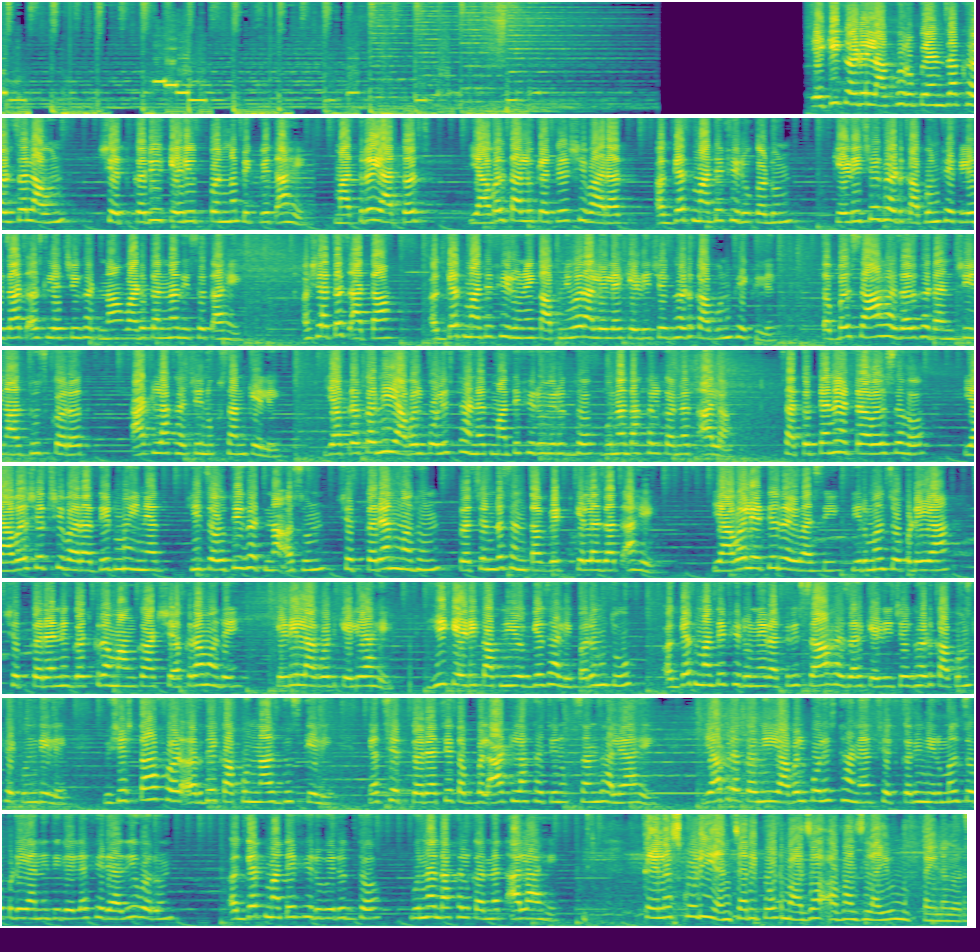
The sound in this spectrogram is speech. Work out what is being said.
एकीकडे लाखो रुपयांचा खर्च लावून शेतकरी केळी उत्पन्न पिकवित आहे. मात्र यातच यावल तालुक्यातील शिवारात अज्ञात माथे फिरूकडून केळीचे घड कापून फेकले जात असल्याची घटना वाढताना दिसत आहे. अशातच आता अज्ञात माथे फिरूने कापणीवर आलेल्या केळीचे घड कापून फेकले. तब्बल सहा हजार घटांची नासधूस करत आठ लाखाचे नुकसान केले. या प्रकरणी यावल पोलीस ठाण्यात माथे विरुद्ध गुन्हा दाखल करण्यात आला. सातत्याने अठरावरसह यावल शेत शिवारात दीड महिन्यात ही चौथी घटना असून शेतकऱ्यांमधून प्रचंड संताप व्यक्त केला जात आहे. यावल येथील रहिवासी निर्मल चोपडे या शेतकऱ्याने गट क्रमांक आठशे अकरा मध्ये केळी लागवड केली आहे. ही केळी कापणी योग्य झाली परंतु अज्ञात माते फिरूने रात्री सहा हजार केळीचे घड कापून फेकून दिले. विशेषतः फळ अर्धे कापून नासधूस केली. यात शेतकऱ्याचे तब्बल आठ लाखाचे नुकसान झाले आहे. या प्रकरणी यावल पोलीस ठाण्यात शेतकरी निर्मल चोपडे यांनी दिलेल्या फिर्यादीवरून अज्ञात माते फिरूविरुद्ध गुन्हा दाखल करण्यात आला आहे. कैलास कोडी यांचा रिपोर्ट माझा आवाज लाईव्ह मुक्ताईनगर.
